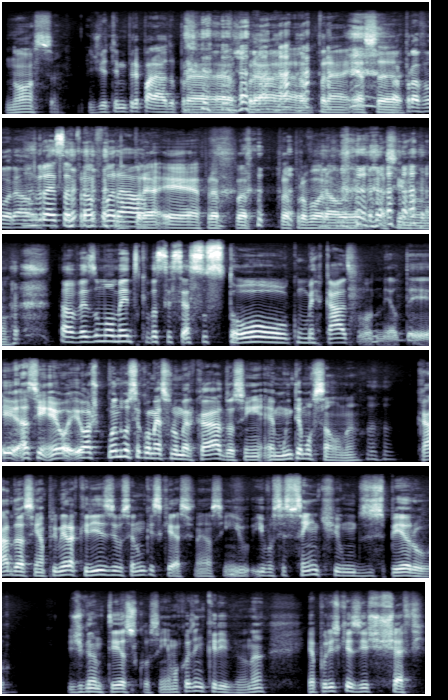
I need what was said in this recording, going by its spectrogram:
Nossa, eu devia ter me preparado para essa. Para prova oral. Para essa prova oral. pra, é, para prova oral. É, assim, não... Talvez um momento que você se assustou com o mercado, falou, meu Deus. E, assim, eu, eu acho que quando você começa no mercado, assim, é muita emoção, né? Uhum. Cada, assim, a primeira crise você nunca esquece, né? Assim, e, e você sente um desespero gigantesco, assim, é uma coisa incrível, né? E é por isso que existe chefe.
